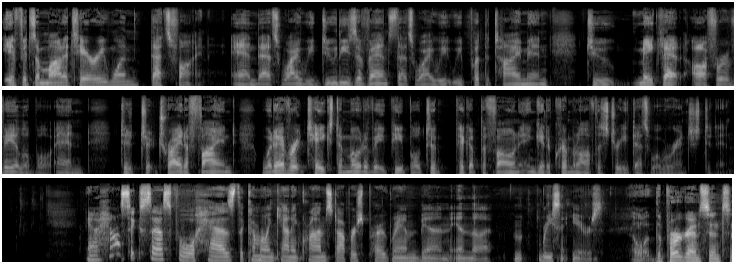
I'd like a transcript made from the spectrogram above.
If it's a monetary one, that's fine And that's why we do these events. That's why we, we put the time in to make that offer available and to, to try to find whatever it takes to motivate people to pick up the phone and get a criminal off the street. That's what we're interested in. Now, how successful has the Cumberland County Crime Stoppers program been in the m- recent years? The program since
